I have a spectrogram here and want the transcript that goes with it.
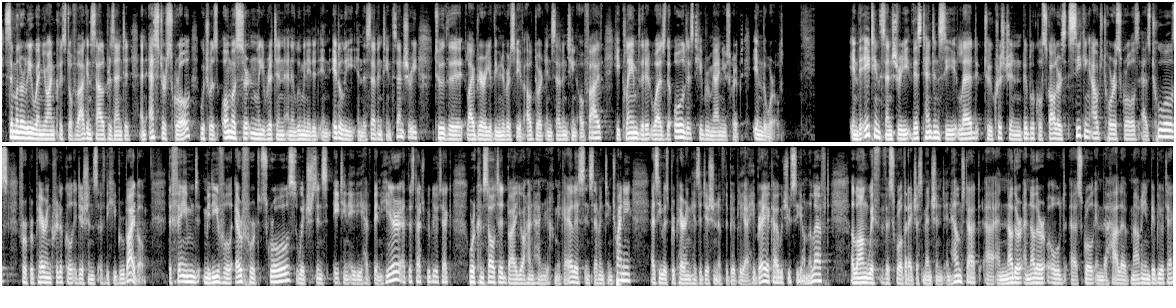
Similarly, when Johann Christoph Wagenseil presented an Esther scroll, which was almost certainly written and illuminated in Italy in the 17th century, to the library of the University of Altdorf in 1705, he claimed that it was the oldest Hebrew manuscript in the world. In the 18th century, this tendency led to Christian biblical scholars seeking out Torah scrolls as tools for preparing critical editions of the Hebrew Bible. The famed medieval Erfurt scrolls, which since 1880 have been here at the Staatsbibliothek, were consulted by Johann Heinrich Michaelis in 1720 as he was preparing his edition of the Biblia Hebraica, which you see on the left, along with the scroll that I just mentioned in Helmstedt, uh, another, another old uh, scroll in the Halle Marienbibliothek.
